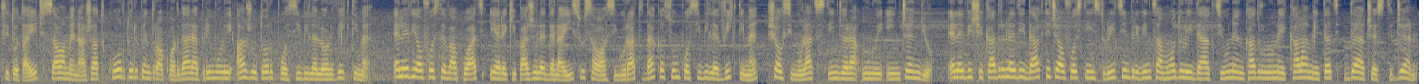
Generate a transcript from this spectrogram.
și tot aici s-au amenajat corturi pentru acordarea primului ajutor posibilelor victime. Elevii au fost evacuați, iar echipajele de la ISU s-au asigurat dacă sunt posibile victime și au simulat stingerea unui incendiu. Elevii și cadrele didactice au fost instruiți în privința modului de acțiune în cadrul unei calamități de acest gen.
